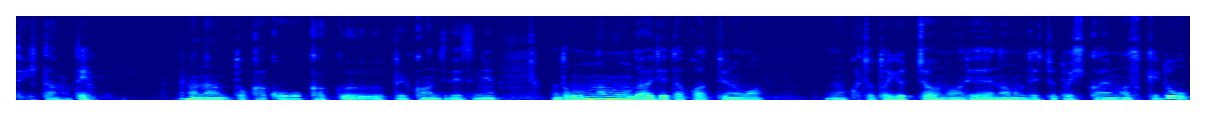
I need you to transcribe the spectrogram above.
ていたので、まあ、なんとか合格という感じですね。どんな問題出たかっていうのは、なんかちょっと言っちゃうのあれなのでちょっと控えますけど、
